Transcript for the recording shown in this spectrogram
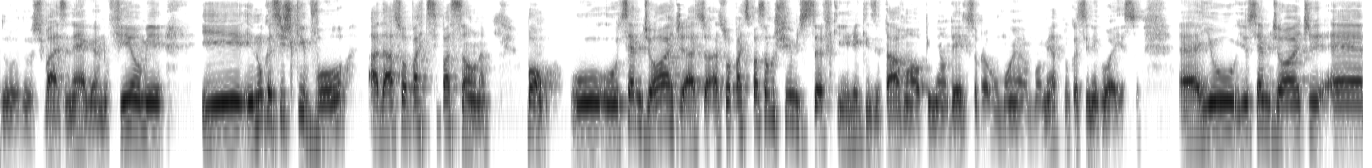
do, do Schwarzenegger no filme, e, e, nunca se esquivou a dar a sua participação. Né? Bom, o, Sam George, a a sua, participação nos filmes de surf que requisitavam a opinião dele sobre algum momento, nunca se negou a isso. É, e, o, e o Sam George é,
